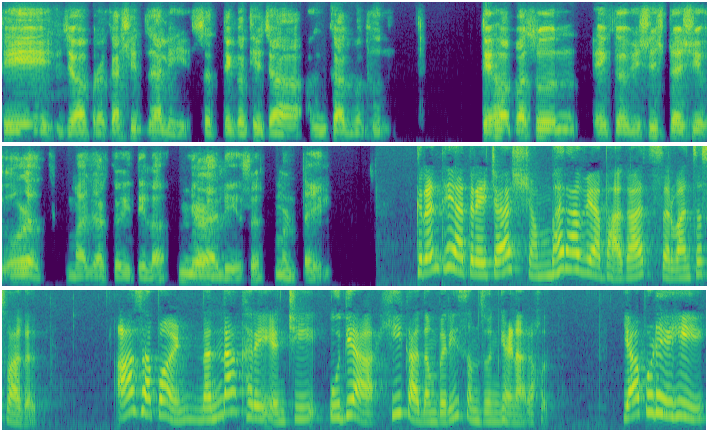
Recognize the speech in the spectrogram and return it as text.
ती जेव्हा प्रकाशित झाली सत्यकथेच्या अंकांमधून तेव्हापासून एक विशिष्ट अशी ओळख माझ्या कवितेला मिळाली असं म्हणता येईल. ग्रंथयात्रेच्या शंभराव्या भागात सर्वांचं स्वागत. आज आपण नंदा खरे यांची उद्या ही कादंबरी समजून घेणार आहोत. यापुढेही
